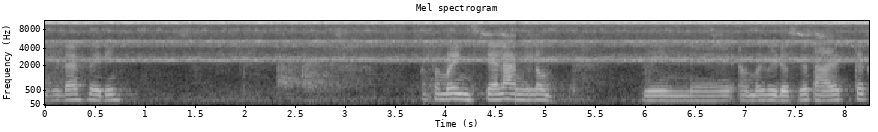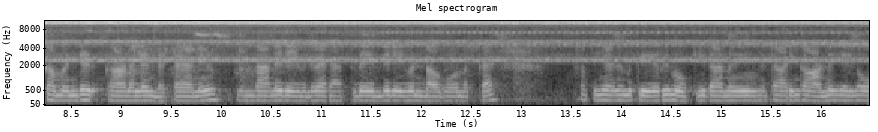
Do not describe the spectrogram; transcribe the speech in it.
ഇവിടെ വരി. അപ്പം നമ്മൾ ഇൻസ്റ്റയിലാണെങ്കിലും പിന്നെ നമ്മൾ വീഡിയോസിന്റെ താഴത്തെ കമന്റ് കാണലുണ്ട് കേട്ടോ ഞാൻ എന്താണ് ലൈവിൽ വരാത്തത്? എന്ന് ലൈവ് ഉണ്ടാകുമോ എന്നൊക്കെ അപ്പം ഞാനൊന്ന് കയറി നോക്കിയതാണ്. എന്നിട്ട് ആരും കാണില്ലല്ലോ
